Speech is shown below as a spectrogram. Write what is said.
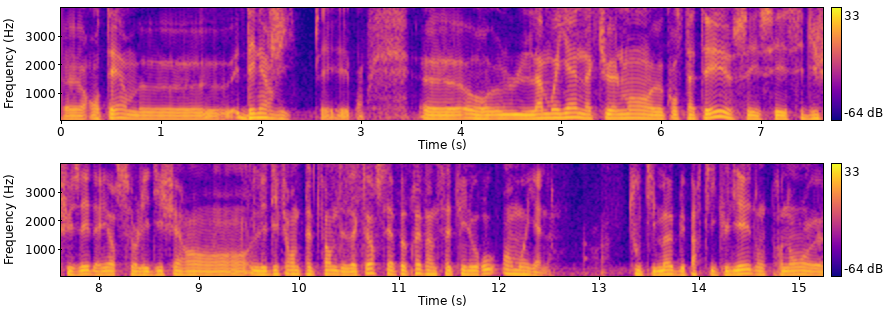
en termes d'énergie. Euh, la moyenne actuellement euh, constatée, c'est diffusé d'ailleurs sur les, différentes plateformes des acteurs, c'est à peu près 27 000 euros en moyenne tout immeuble est particulier, donc prenons,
